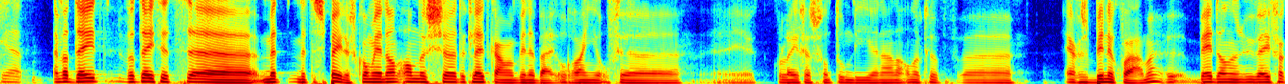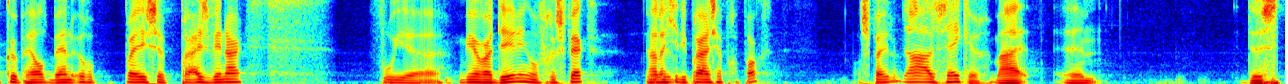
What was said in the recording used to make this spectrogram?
Ja. En wat deed, wat deed het eh, met, met de spelers? Kom je dan anders eh, de kleedkamer binnen bij Oranje of je collega's van toen die naar een andere club eh, ergens binnenkwamen? Ben je dan een UEFA Cup held? Ben je een Europese prijswinnaar? Voel je meer waardering of respect nadat je die prijs hebt gepakt als speler? Ja, zeker. Maar ehm, de, st-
